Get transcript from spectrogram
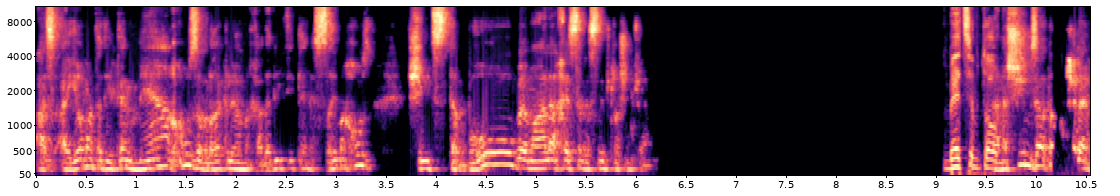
אז היום אתה תיתן 100% אבל רק ליום אחד, עדיף תיתן 20% שיצטברו במהלך 10, 20, 30 שנה. בעצם טוב. אנשים זה התורה שלהם,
